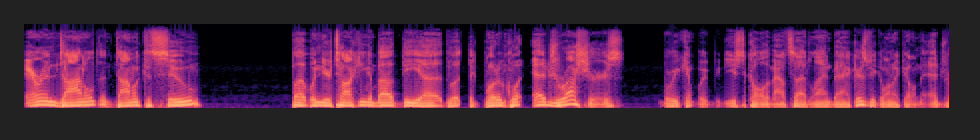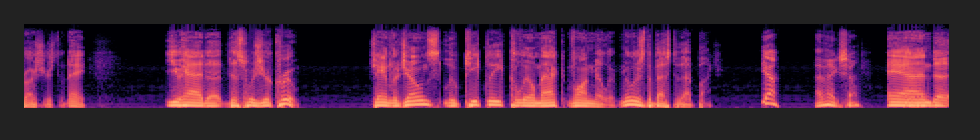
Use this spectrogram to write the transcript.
Aaron Donald and Ndamukong Suh. But when you're talking about the uh, what the quote unquote edge rushers, where we, can, we used to call them outside linebackers. We want to call them edge rushers today. You had uh, this was your crew: Chandler Jones, Luke Kuechly, Khalil Mack, Von Miller. Miller's the best of that bunch. Yeah, I think so. And uh,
